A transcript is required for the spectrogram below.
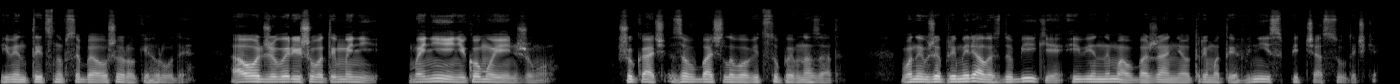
І він тицнув себе у широкі груди. А отже, вирішувати мені, мені і нікому іншому. Шукач завбачливо відступив назад. Вони вже примірялись до бійки, і він не мав бажання отримати вніс під час сутички.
